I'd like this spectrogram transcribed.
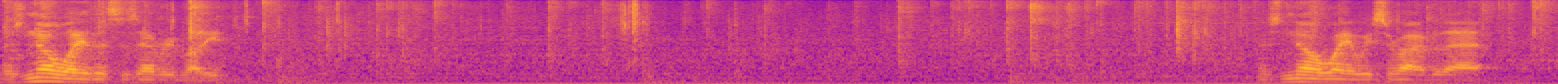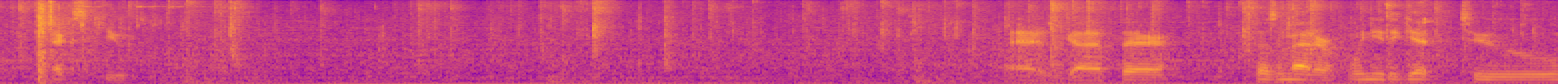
There's no way this is everybody. There's no way we survived that. Execute. There's a guy up there. Doesn't matter. We need to get to...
